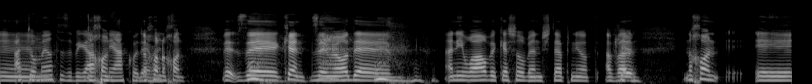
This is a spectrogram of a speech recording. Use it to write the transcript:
את אומרת את זה בגלל נכון, הפנייה הקודמת. נכון, נכון. וזה, כן, זה מאוד... אה, אני רואה הרבה קשר בין שתי הפניות, אבל כן. נכון, אה,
